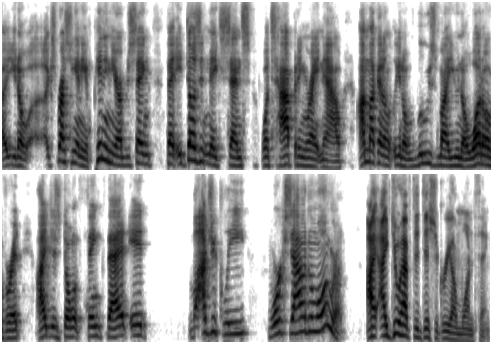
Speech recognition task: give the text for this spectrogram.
uh, you know, uh, expressing any opinion here. I'm just saying that it doesn't make sense what's happening right now. I'm not going to, you know, lose my, you know, what over it. I just don't think that it logically works out in the long run. I, I do have to disagree on one thing.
